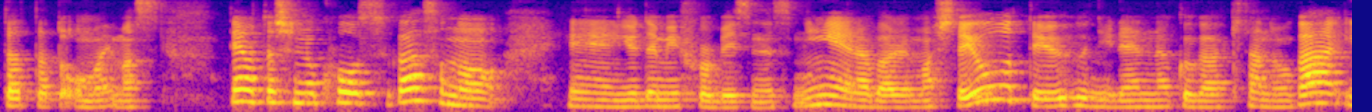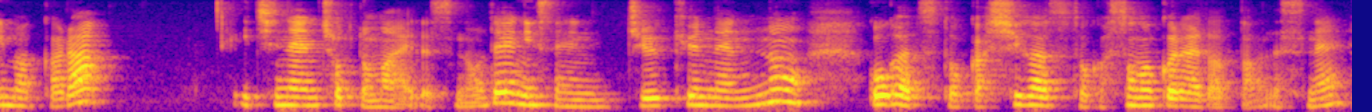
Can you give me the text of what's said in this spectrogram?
だったと思います。で、私のコースがその、えー、Udemy for Business に選ばれましたよっていうふうに連絡が来たのが今から1年ちょっと前ですので、2019年の5月とか4月とかそのくらいだったんですね。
